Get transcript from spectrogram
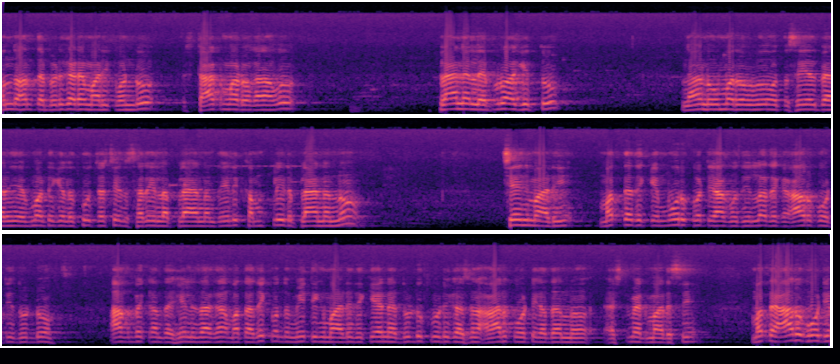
ಒಂದು ಹಂತ ಬಿಡುಗಡೆ ಮಾಡಿಕೊಂಡು ಸ್ಟಾರ್ಟ್ ಮಾಡುವಾಗ ನಾವು ಪ್ಲ್ಯಾನ್ ಎಲ್ಲ ಅಪ್ರೂವ್ ಆಗಿತ್ತು. ನಾನು ಉಮರ್ ಅವರು ಮತ್ತು ಸೈಯದ್ ಬ್ಯಾರಿ ಒಮ್ಮಟ್ಟಿಗೆಲ್ಲ ಕೂ ಚರ್ಚೆ ಸರಿ ಇಲ್ಲ ಪ್ಲ್ಯಾನ್ ಅಂತ ಹೇಳಿ ಕಂಪ್ಲೀಟ್ ಪ್ಲ್ಯಾನನ್ನು ಚೇಂಜ್ ಮಾಡಿ, ಮತ್ತೆ ಅದಕ್ಕೆ ಮೂರು ಕೋಟಿ ಆಗೋದಿಲ್ಲ ಅದಕ್ಕೆ ಆರು ಕೋಟಿ ದುಡ್ಡು ಆಗಬೇಕಂತ ಹೇಳಿದಾಗ ಮತ್ತೆ ಅದಕ್ಕೊಂದು ಮೀಟಿಂಗ್ ಮಾಡಿ ಅದಕ್ಕೆ ಏನೇ ದುಡ್ಡು ಅಷ್ಟನ್ನ ಆರು ಕೋಟಿಗೆ ಅದನ್ನು ಎಸ್ಟಿಮೇಟ್ ಮಾಡಿಸಿ, ಮತ್ತು ಆರು ಕೋಟಿ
